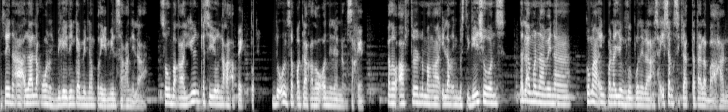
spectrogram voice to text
Kasi naaalala ko nagbigay din kami ng pre-meal sa kanila. So baka yun kasi yung naka-apekto doon sa pagkakaroon nila ng sakit. Pero after ng mga ilang investigations, nalaman namin na kumain pala yung grupo nila sa isang sikat na talabahan.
